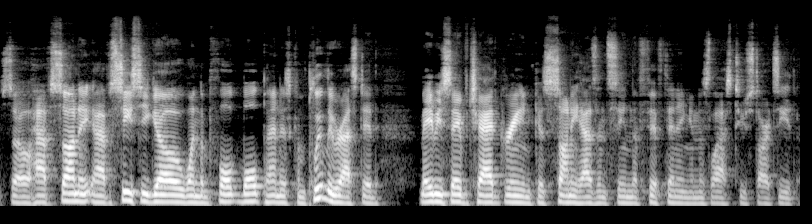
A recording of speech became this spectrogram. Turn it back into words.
So have Sonny have CC go when the full bullpen is completely rested. Maybe save Chad Green because Sonny hasn't seen the fifth inning in his last two starts either.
